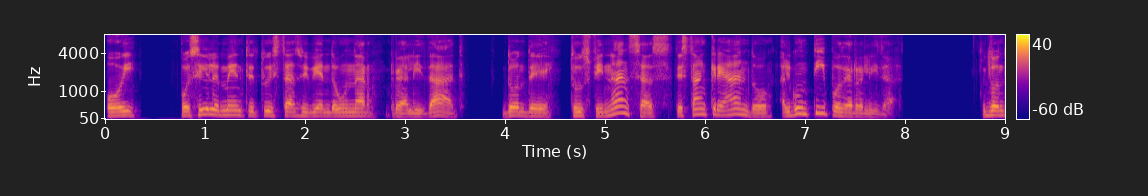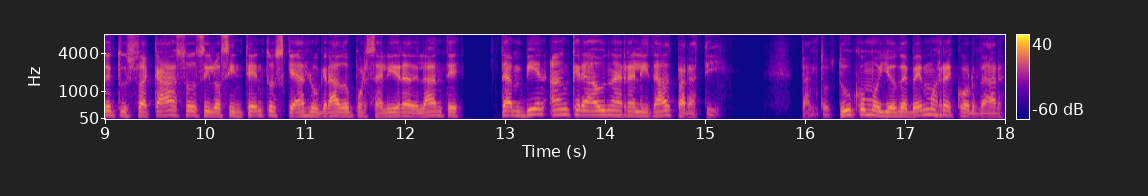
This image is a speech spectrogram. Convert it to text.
Hoy, posiblemente tú estás viviendo una realidad donde tus finanzas te están creando algún tipo de realidad donde tus fracasos y los intentos que has logrado por salir adelante también han creado una realidad para ti. Tanto tú como yo debemos recordar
